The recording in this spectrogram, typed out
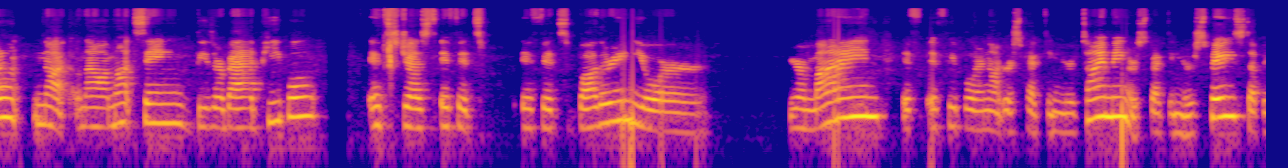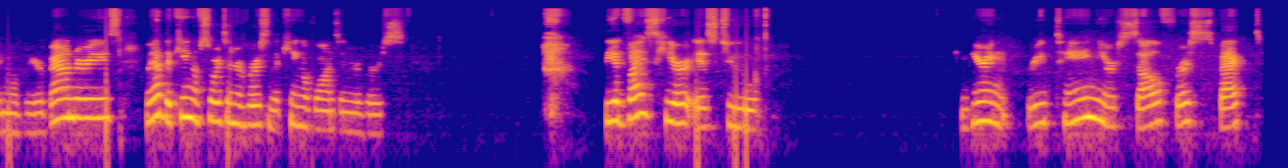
don't not now I'm not saying these are bad people. It's just if it's if it's bothering your your mind, if if people are not respecting your timing, respecting your space, stepping over your boundaries. We have the King of Swords in reverse and the King of Wands in reverse. The advice here is to I'm hearing retain your self-respect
